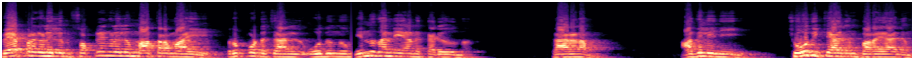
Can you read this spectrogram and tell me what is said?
പേപ്പറുകളിലും സ്വപ്നങ്ങളിലും മാത്രമായി റിപ്പോർട്ട് ചാനൽ ഒതുങ്ങും എന്ന് തന്നെയാണ് കരുതുന്നത്. കാരണം അതിലിനി ചോദിക്കാനും പറയാനും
